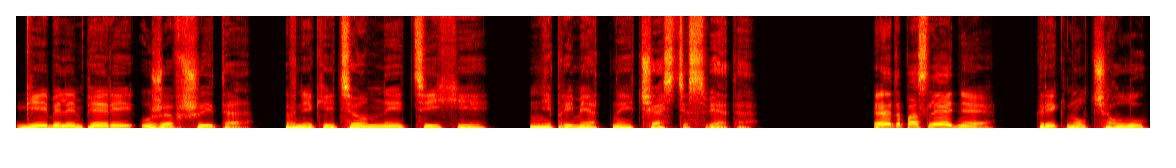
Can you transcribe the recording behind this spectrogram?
Гибель империй уже вшита в некие темные, тихие, неприметные части света. «Это последнее!» — крикнул Чаллу.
